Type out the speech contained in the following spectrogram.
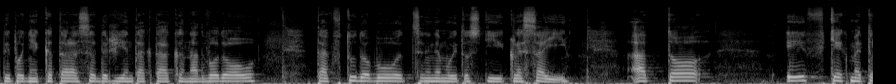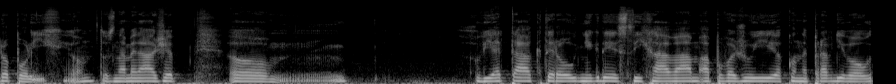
kdy podnikatele se drží jen tak tak nad vodou, tak v tu dobu ceny nemovitostí klesají. A to i v těch metropolích. Jo? To znamená, že um, věta, kterou někdy slýchávám a považuji jako nepravdivou,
